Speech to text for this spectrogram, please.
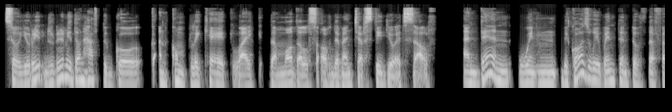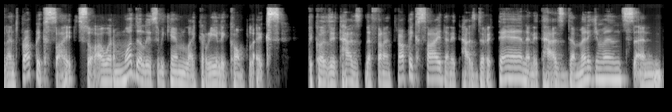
So you, re- you really don't have to go and complicate like the models of the venture studio itself. And then when because we went into the philanthropic side, so our model is became like really complex because it has the philanthropic side and it has the return and it has the managements and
